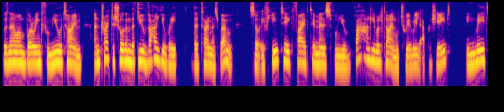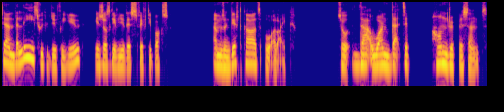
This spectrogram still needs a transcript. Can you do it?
because now I'm borrowing from your time and try to show them that you evaluate the time as well. So if you take five, 10 minutes from your valuable time, which we really appreciate, in return, the least we could do for you is just give you this 50 bucks Amazon gift cards or alike. So that one, that tip 100%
